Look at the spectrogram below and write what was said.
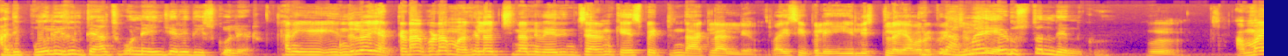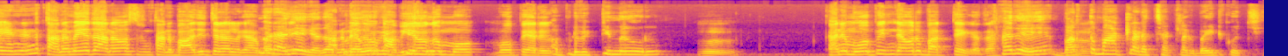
అది పోలీసులు తేల్చకుండా ఏం చర్య తీసుకోలేరు. కానీ ఇందులో ఎక్కడా కూడా మహిళ వచ్చి నన్ను వేధించారని కేసు పెట్టిన దాఖలాలు లేవు. వైసీపీలో ఈ లిస్ట్లో ఇప్పుడు అమ్మాయి ఏడుస్తుంది ఎందుకు. అమ్మాయి ఏంటంటే తన మీద అనవసరం తన బాధితురాలు కాబట్టి తన మీద ఒక అభియోగం మోపారు. అప్పుడు విక్టిమ్ ఎవరు. కానీ మోపింది ఎవరు? భర్తే కదా. అదే భర్త మాట్లాడచ్చు అట్లా బయటకు వచ్చి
